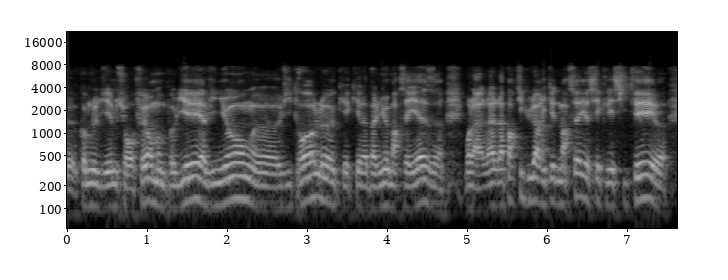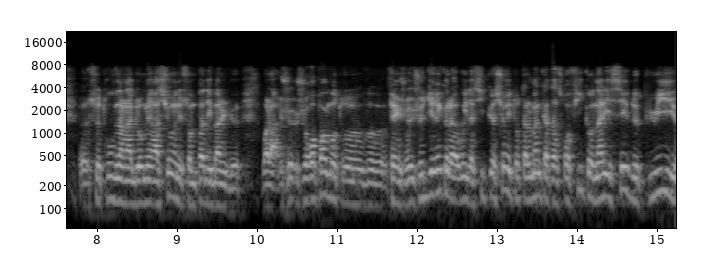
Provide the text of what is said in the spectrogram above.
euh, comme le disait M. Hofer, Montpellier, Avignon, Vitrolles, qui, est la banlieue marseillaise. Voilà, la, particularité de Marseille, c'est que les cités se trouvent dans l'agglomération et ne sont pas des banlieues. Voilà, je, reprends votre. Enfin, je, dirais que là, oui, la situation est totalement catastrophique. On a laissé depuis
